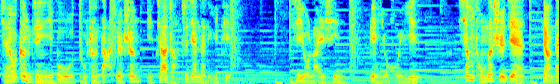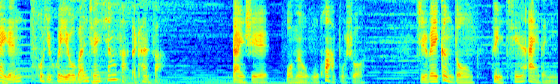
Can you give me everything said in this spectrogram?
想要更进一步促成大学生与家长之间的理解，既有来信，便有回音。相同的事件，两代人或许会有完全相反的看法，但是我们无话不说，只为更懂最亲爱的你。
